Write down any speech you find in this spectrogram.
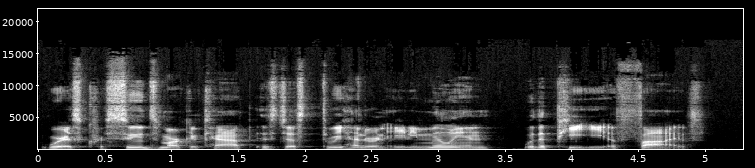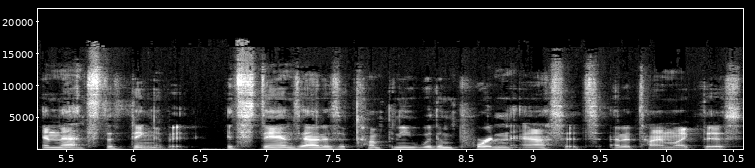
whereas Cresud's market cap is just 380 million with a PE of 5. And that's the thing of it. It stands out as a company with important assets at a time like this,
